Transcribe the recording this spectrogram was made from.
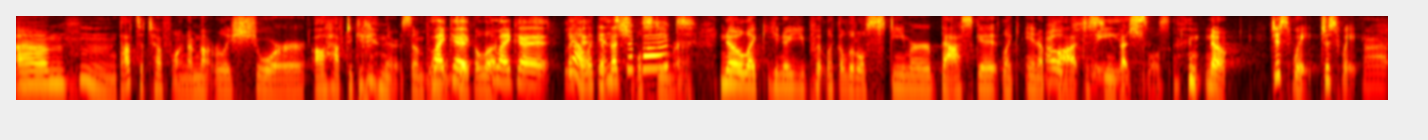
Um, hmm, that's a tough one. I'm not really sure. I'll have to get in there at some point like and a take a look. like a yeah, like a vegetable steamer. No, like you know, you put like a little steamer basket like in a Oh, pot to steam vegetables. no, just wait, just wait. Uh,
